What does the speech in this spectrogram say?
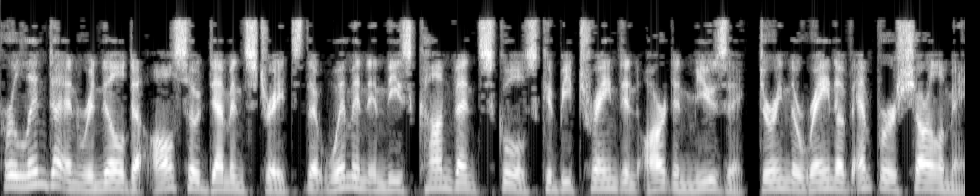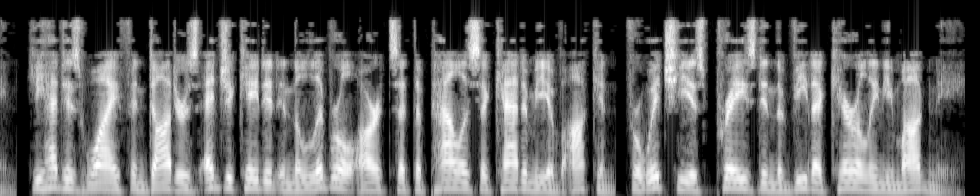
Herlinda and Renilda also demonstrates that women in these convent schools could be trained in art and music. During the reign of Emperor Charlemagne, he had his wife and daughters educated in the liberal arts at the Palace Academy of Aachen, for which he is praised in the Vita Carolini Magni.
